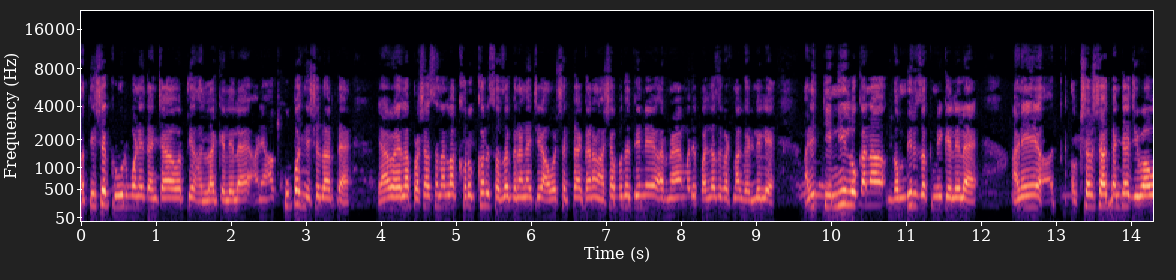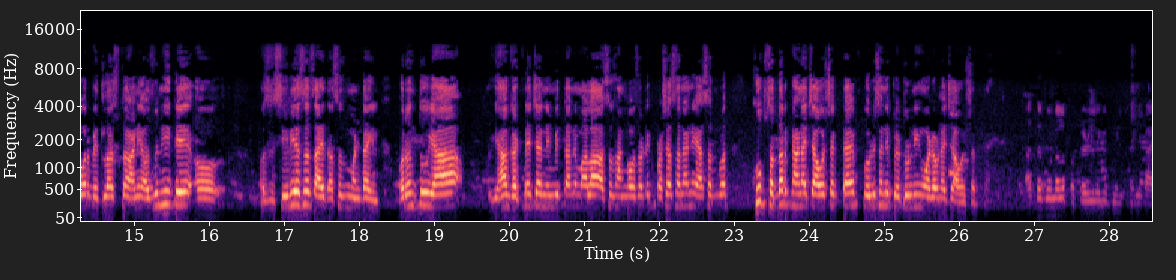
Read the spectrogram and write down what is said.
अतिशय क्रूरपणे त्यांच्यावरती हल्ला केलेला आहे आणि हा खूपच निषेधार्थ आहे. यावेळेला प्रशासनाला खरोखर सजग राहण्याची आवश्यकता आहे कारण अशा पद्धतीने अर्नाळ्यामध्ये पहिल्याच घटना घडलेली आहे आणि तिन्ही लोकांना गंभीर जखमी केलेलं आहे. आणि अक्षरशः त्यांच्या जीवावर बेतलं असतं आणि अजूनही ते सिरियसच आहेत असंच म्हणता येईल. परंतु ह्या ह्या घटनेच्या निमित्ताने मला असं सांगावं वाटतं की प्रशासनाने या संदर्भात खूप सतर्क राहण्याची आवश्यकता आहे. पोलिसांनी पेट्रोलिंग वाढवण्याची आवश्यकता आहे. आता कोणाला पकडले पोलिसांनी काय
